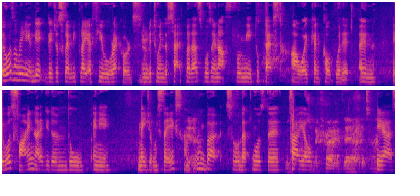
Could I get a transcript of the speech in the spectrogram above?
it wasn't really a gig, they just let me play a few records in between the set, but that was enough for me to test how I can cope with it. And it was fine, I didn't do any major mistakes, Yeah. but so that was the Was trial. of a crowd there at the time? Yes,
